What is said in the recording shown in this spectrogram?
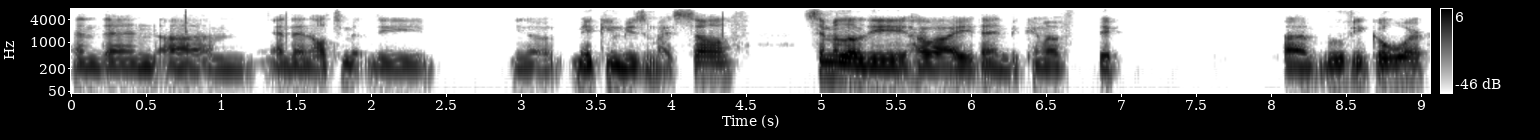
and then um, and then ultimately you know making music myself. Similarly how i then became a big uh, movie goer.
